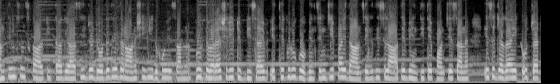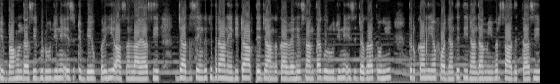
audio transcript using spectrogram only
ਅੰਤਿਮ ਸੰਸਕਾਰ ਕੀਤਾ ਗਿਆ ਸੀ, ਜੋ ਯੁੱਧ ਦੇ ਦੌਰਾਨ ਸ਼ਹੀਦ ਹੋਏ ਸਨ। ਗੁਰਦੁਆਰਾ ਸ਼੍ਰੀ ਟਿੱਬੀ ਸਾਹਿਬ ਇੱਥੇ ਗੁਰੂ ਗੋਬਿੰਦ ਸਿੰਘ ਜੀ ਭਾਈ ਦਾਨ ਸਿੰਘ ਦੀ ਸਲਾਹ ਤੇ ਬੇਨਤੀ ਤੇ ਪਹੁੰਚੇ ਸਨ। ਇਸ ਜਗ੍ਹਾ ਇੱਕ ਉੱਚਾ ਟਿੱਬਾ ਹੁੰਦਾ ਸੀ। ਗੁਰੂ ਜੀ ਨੇ ਇਸ ਟਿੱਬੇ ਉੱਪਰ ਹੀ ਆਸਣ ਲਾਇਆ ਸੀ। ਜਦ ਸਿੰਘ ਖਿਦਰਾਣੇ ਦੀ ਢਾਬ ਤੇ ਜੰਗ ਕਰ ਰਹੇ ਸਨ ਤਾਂ ਗੁਰੂ ਜੀ ਨੇ ਇਸ ਜਗ੍ਹਾ ਤੋਂ ਹੀ ਤੁਰਕਾਂ ਦੀਆਂ ਫੌਜਾਂ ਤੇ ਤੀਰਾਂ ਦਾ ਮੀਂਹ ਵਰਸਾ ਦਿੱਤਾ ਸੀ।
